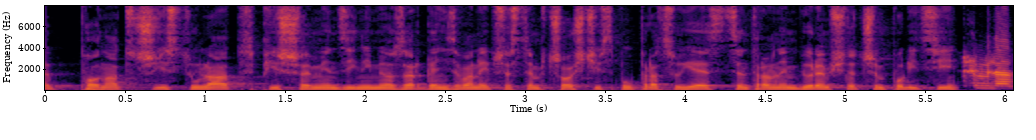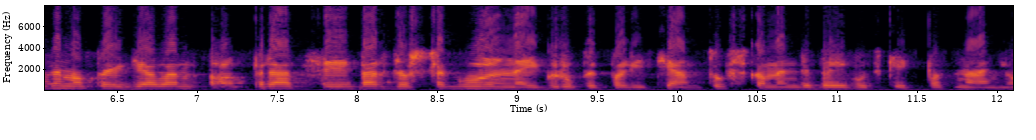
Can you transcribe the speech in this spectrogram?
e, ponad 30 lat pisze m.in. o zorganizowanej przestępczości, współpracuje z Centralnym Biurem Śledczym Policji. Tym razem opowiedziałam o pracy bardzo szczególnej grupy policjantów z Komendy Wojewódzkiej w Poznaniu.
